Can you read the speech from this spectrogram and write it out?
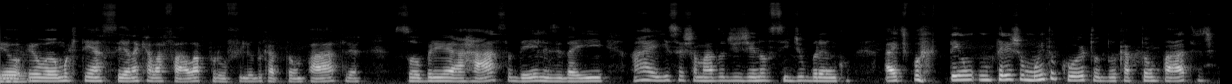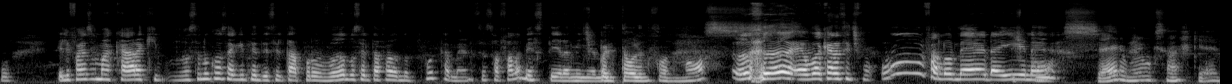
Eu, eu amo que tem a cena que ela fala pro filho do Capitão Pátria sobre a raça deles, e daí, ah, isso é chamado de genocídio branco. Aí, tipo, tem um, um trecho muito curto do Capitão Pátria, tipo, ele faz uma cara que você não consegue entender se ele tá aprovando ou se ele tá falando, puta merda, você só fala besteira, menino. Tipo, ele tá olhando e falando, nossa. Aham, é uma cara assim, tipo, hum, falou merda aí, tipo, né? Sério mesmo que você acha que é?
